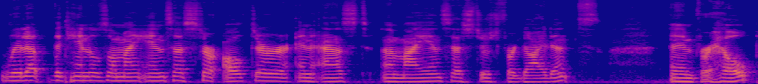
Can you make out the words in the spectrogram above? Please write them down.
lit up the candles on my ancestor altar and asked uh, my ancestors for guidance and for help.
